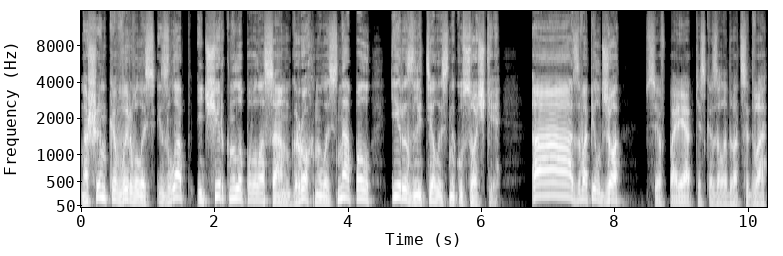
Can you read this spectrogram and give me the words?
Машинка вырвалась из лап и чиркнула по волосам, грохнулась на пол и разлетелась на кусочки. а, -а, -а завопил Джо. «Все в порядке», — сказала 22.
